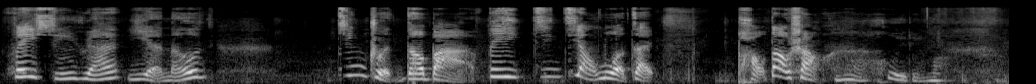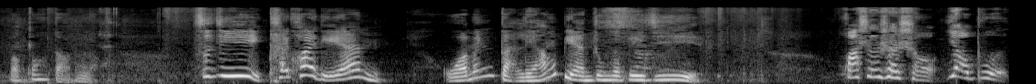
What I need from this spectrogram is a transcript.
飞行员也能精准的把飞机降落在跑道上？嗯，厚一点嘛，把光挡住了。司机，开快点！我们赶两点钟的飞机。花生射手，要不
